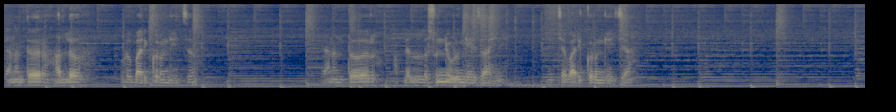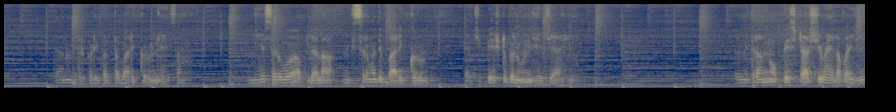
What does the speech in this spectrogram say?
त्यानंतर आलं थोडं बारीक करून घ्यायचं. त्यानंतर आपल्याला लसूण निवडून घ्यायचं आहे. मिरच्या बारीक करून घ्यायच्या. त्यानंतर कढीपत्ता बारीक करून घ्यायचा. आणि हे सर्व आपल्याला मिक्सरमध्ये बारीक करून त्याची पेस्ट बनवून घ्यायची आहे. तर मित्रांनो पेस्ट अशी व्हायला पाहिजे.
